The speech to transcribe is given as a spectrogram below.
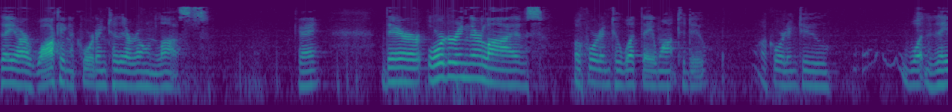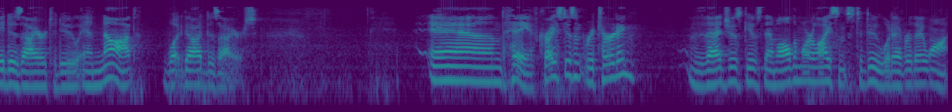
they are walking according to their own lusts. Okay? They're ordering their lives according to what they want to do, according to what they desire to do and not what God desires. And hey, if Christ isn't returning, that just gives them all the more license to do whatever they want.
